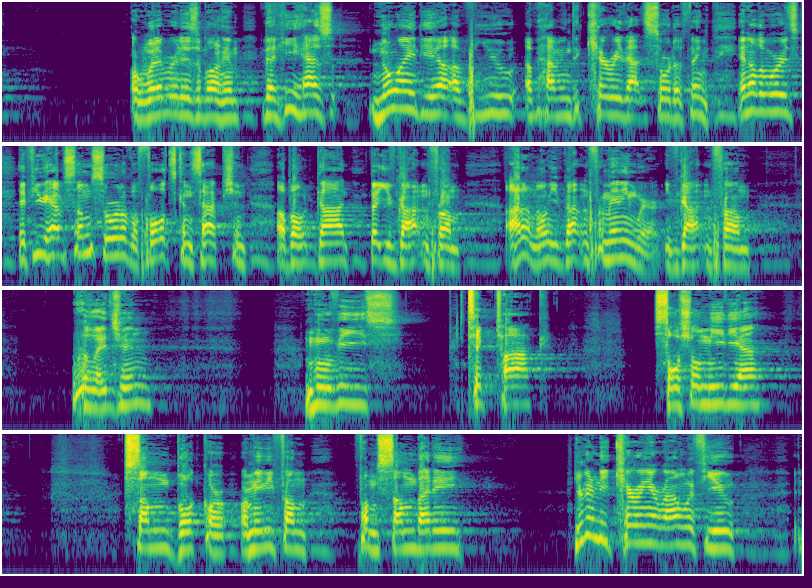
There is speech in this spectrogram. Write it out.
or whatever it is about Him that He has no idea of you of having to carry that sort of thing. In other words, if you have some sort of a false conception about God that you've gotten from, I don't know, you've gotten from anywhere. You've gotten from religion, movies, TikTok, social media, some book, or, or maybe from, from somebody. You're going to be carrying around with you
